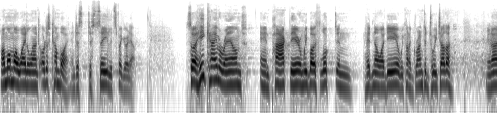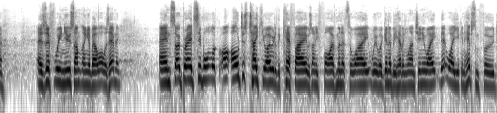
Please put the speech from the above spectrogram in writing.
I'm on my way to lunch. I'll just come by and just, just see. Let's figure it out. So he came around and parked there, and we both looked and had no idea. We kind of grunted to each other, you know, as if we knew something about what was happening. And so Brad said, Well, look, I'll just take you over to the cafe. It was only five minutes away. We were going to be having lunch anyway. That way you can have some food,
